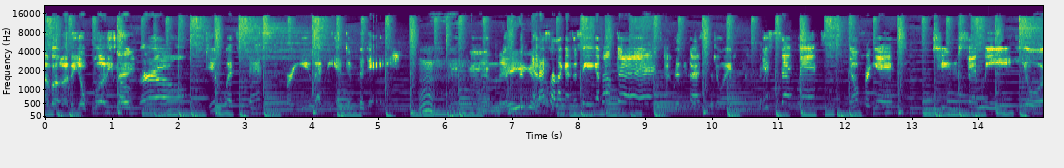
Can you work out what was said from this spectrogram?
number under your buddy's So, name. girl, do what's best for you at the end of the day. Mm. And there you go. And that's all I got to say about that. I hope you guys enjoyed this segment. Don't forget to send me your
